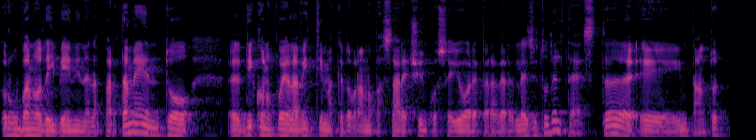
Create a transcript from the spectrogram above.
rubano dei beni nell'appartamento, eh, dicono poi alla vittima che dovranno passare 5-6 ore per avere l'esito del test e intanto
